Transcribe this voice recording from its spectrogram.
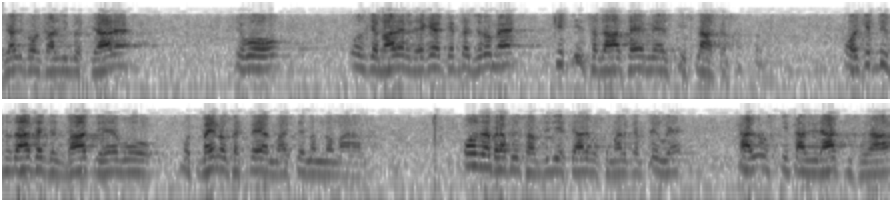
جج کو کالجی کو اختیار ہے کہ وہ اس کے بارے میں دیکھے کتنا جرم ہے، کتنی سزا سے میں اس کی اصلاح کر سکتا ہوں۔ اور کتنی سزا سے جذبات جو ہے وہ مطمئن ہو سکتے ہیں اور معاشرے مند و مارا سکتے ہیں اور برابر صاحب جی، اختیار کو استعمال کرتے ہوئے اس کی تعزیرات کی سزا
